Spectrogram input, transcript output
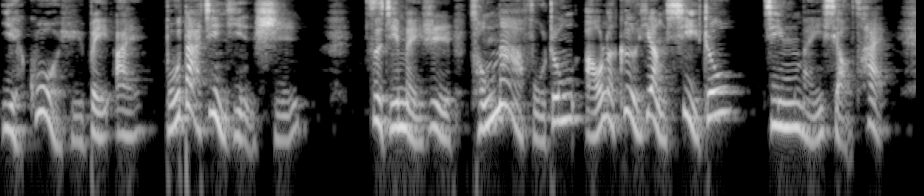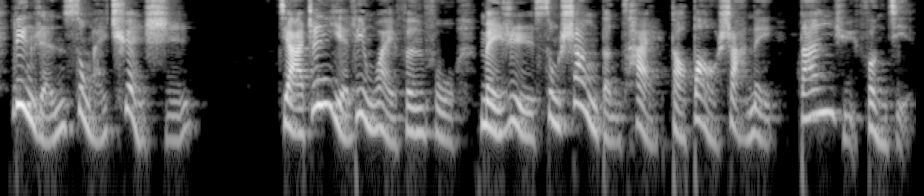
也过于悲哀，不大进饮食。自己每日从那府中熬了各样细粥、精美小菜，令人送来劝食。贾珍也另外吩咐，每日送上等菜到鲍厦内，单与凤姐。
